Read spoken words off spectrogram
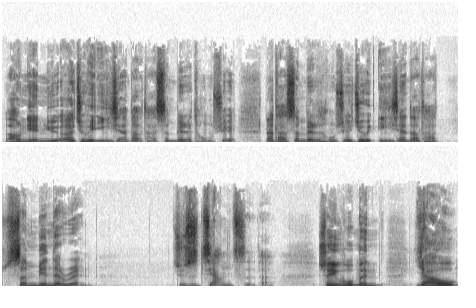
然后你的女儿就会影响到她身边的同学，那她身边的同学就会影响到她身边的人，就是这样子的。所以我们要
